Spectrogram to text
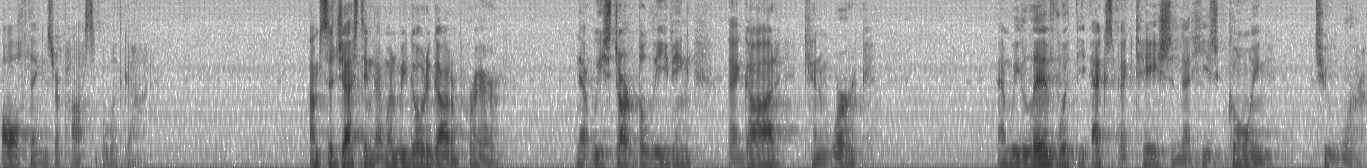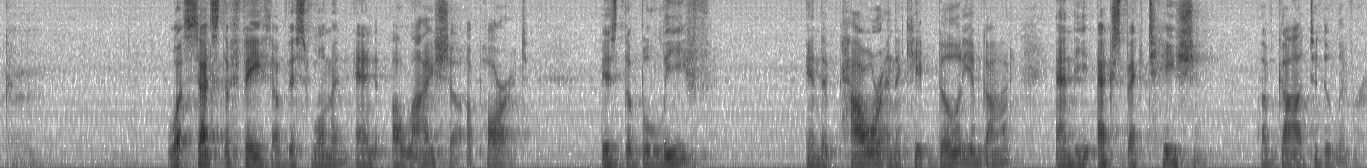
all things are possible with God. I'm suggesting that when we go to God in prayer, that we start believing that God can work and we live with the expectation that He's going to work. What sets the faith of this woman and Elisha apart is the belief in the power and the capability of God and the expectation of God to deliver.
